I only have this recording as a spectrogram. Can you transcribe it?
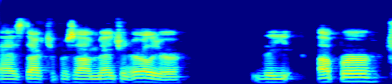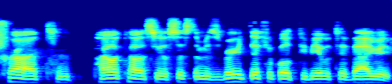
as Dr. Prasad mentioned earlier, the upper tract and pyelocalyceal system is very difficult to be able to evaluate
